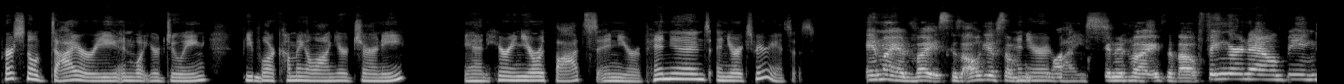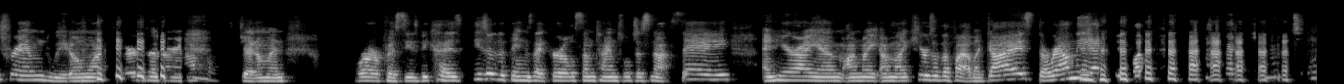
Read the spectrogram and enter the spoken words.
personal diary in what you're doing. People are coming along your journey and hearing your thoughts and your opinions and your experiences. And my advice, because I'll give some And your advice. and advice about fingernails being trimmed. We don't want hairs in our assholes, gentlemen our pussies because these are the things that girls sometimes will just not say. And here I am on my, I'm like, here's the file. I'm like, guys, around the edges. I'm here to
